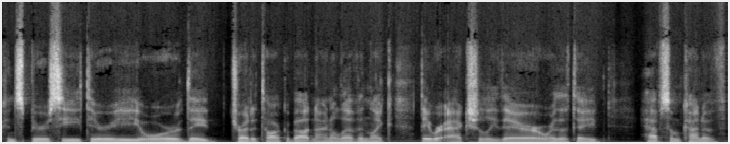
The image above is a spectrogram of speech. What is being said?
conspiracy theory or they try to talk about 9/11 like they were actually there or that they have some kind of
